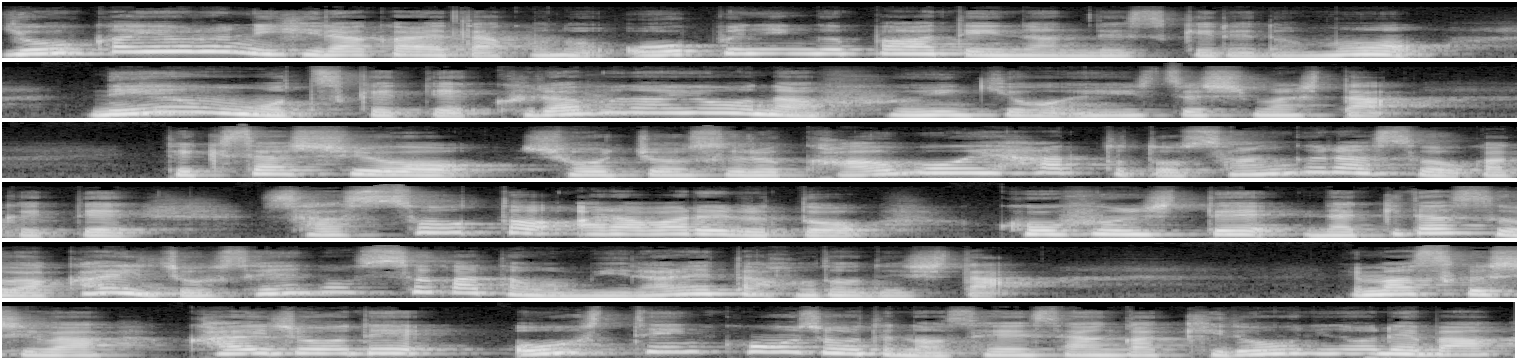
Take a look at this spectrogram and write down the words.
8日夜に開かれたこのオープニングパーティーなんですけれども、ネオンをつけてクラブのような雰囲気を演出しました。テキサス州を象徴するカウボーイハットとサングラスをかけて、颯爽と現れると、興奮して泣き出す若い女性の姿も見られたほどでした。マスク氏は会場でオースティン工場での生産が軌道に乗れば、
